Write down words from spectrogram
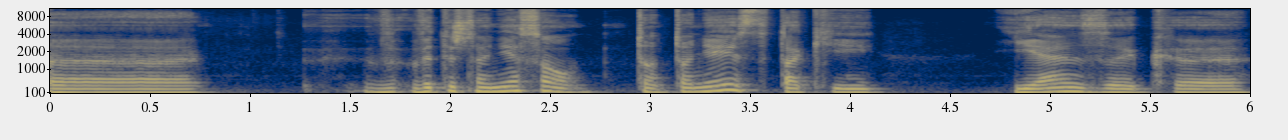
E, wytyczne nie są, to, to nie jest taki język e,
